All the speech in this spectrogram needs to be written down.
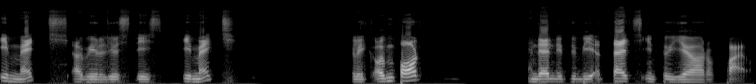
image. I will use this image. Click import and then it will be attached into your file.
